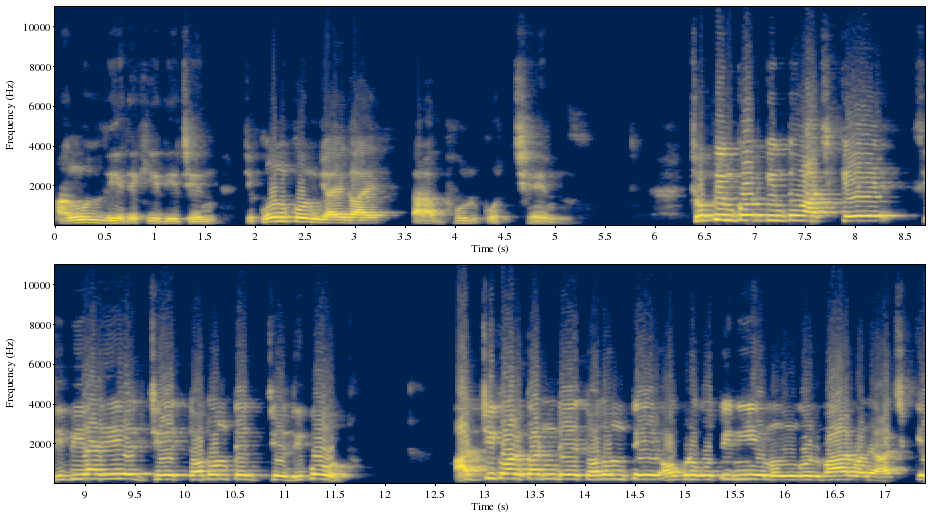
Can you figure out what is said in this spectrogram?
আঙুল দিয়ে দেখিয়ে দিয়েছেন যে কোন কোন জায়গায় তারা ভুল করছেন। সুপ্রিম কোর্ট কিন্তু আজকে সিবিআই এর যে তদন্তের যে রিপোর্ট আর্যিকর কাণ্ডে তদন্তের অগ্রগতি নিয়ে মঙ্গলবার মানে আজকে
